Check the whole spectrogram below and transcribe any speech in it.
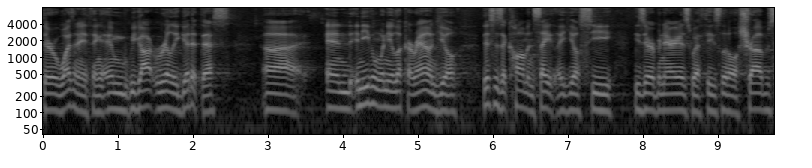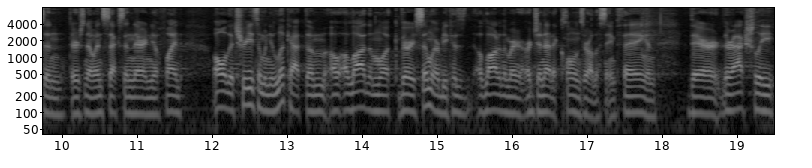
there wasn't anything. And we got really good at this. Uh, and, and even when you look around, you'll, this is a common sight. Like you'll see these urban areas with these little shrubs and there's no insects in there and you'll find all the trees, and when you look at them, a, a lot of them look very similar because a lot of them are, are, genetic clones. They're all the same thing, and they're, they're actually,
